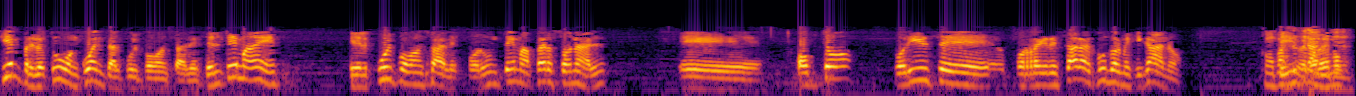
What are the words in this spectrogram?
siempre lo tuvo en cuenta el Pulpo González. El tema es que el Pulpo González, por un tema personal, eh, optó por irse, por regresar al fútbol mexicano. Como Sí, recordemos-.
